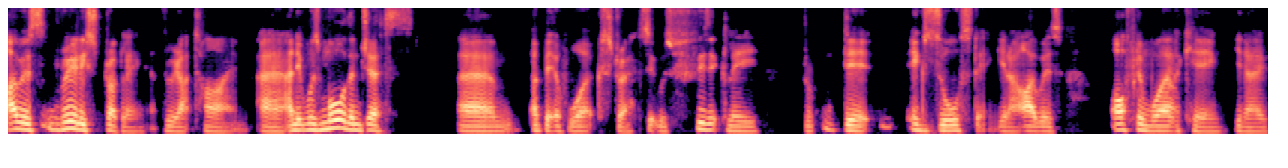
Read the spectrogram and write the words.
I was really struggling through that time, uh, and it was more than just um, a bit of work stress. It was physically did exhausting. You know, I was often working, you know,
